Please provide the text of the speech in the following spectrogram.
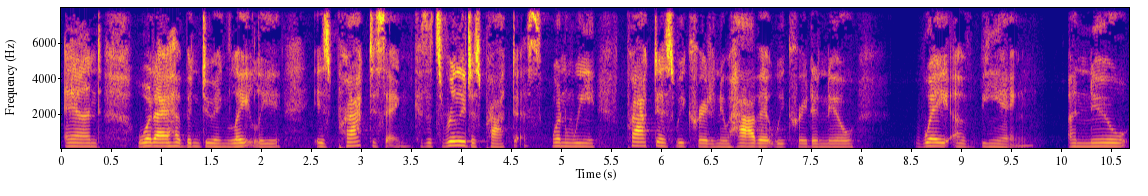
And what I have been doing lately is practicing because it's really just practice. When we practice, we create a new habit, we create a new way of being, a new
